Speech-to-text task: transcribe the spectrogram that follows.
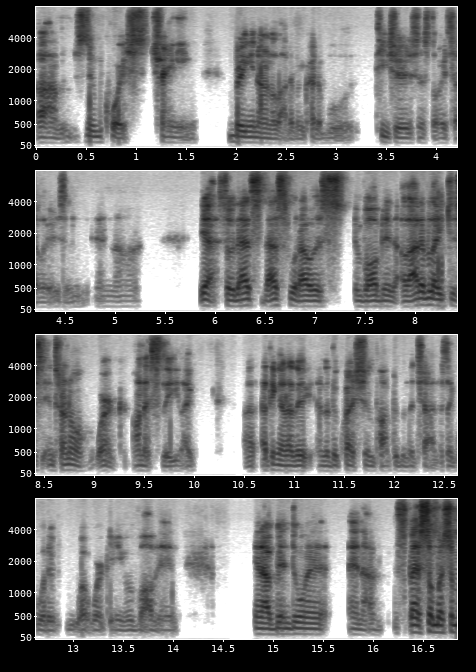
um, Zoom course training, bringing on a lot of incredible teachers and storytellers and, and uh, yeah, so that's, that's what I was involved in. A lot of like just internal work, honestly, like I think another, another question popped up in the chat. It's like, what, what work are you involved in? And I've been doing and I've spent so much of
